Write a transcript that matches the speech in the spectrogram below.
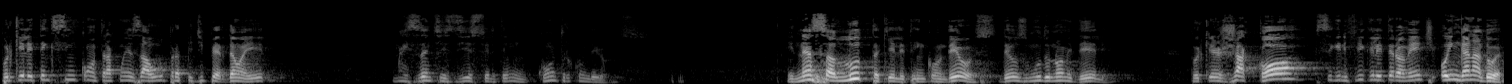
porque ele tem que se encontrar com Esaú para pedir perdão a ele. Mas antes disso, ele tem um encontro com Deus. E nessa luta que ele tem com Deus, Deus muda o nome dele. Porque Jacó significa literalmente o enganador.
